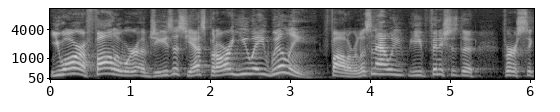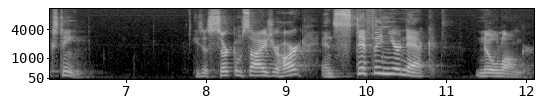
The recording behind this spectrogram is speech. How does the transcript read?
You are a follower of Jesus, yes, but are you a willing follower? Listen how he, he finishes the verse 16. He says, Circumcise your heart and stiffen your neck no longer.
